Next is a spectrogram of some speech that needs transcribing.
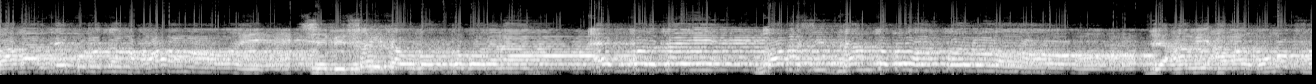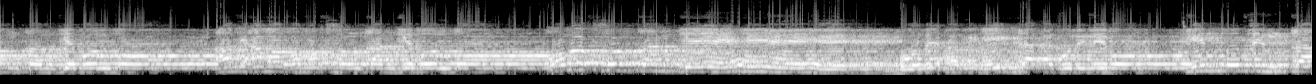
বাবার যে প্রয়োজন হয়, সে বিষয়টাও এই টাকাগুলি নেব। কিন্তু চিন্তা,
